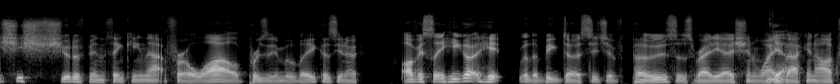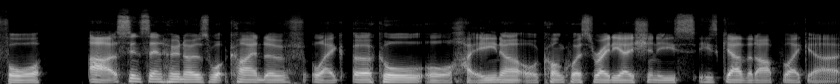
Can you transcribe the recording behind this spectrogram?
she should have been thinking that for a while, presumably, because you know, obviously he got hit with a big dosage of Pose's radiation way Yeah. back in Arc Four. Uh, since then, who knows what kind of like Urkel or Hyena or Conquest radiation he's he's gathered up. Like, uh,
